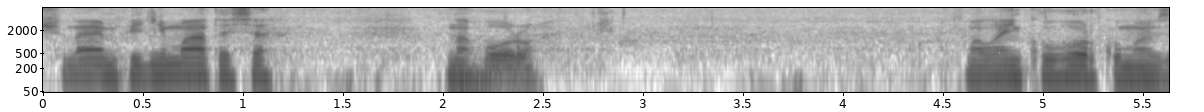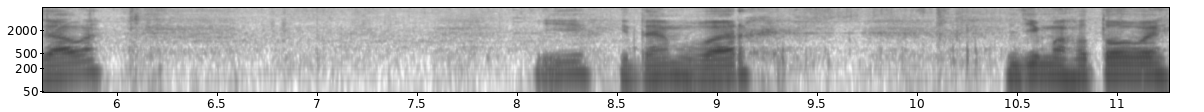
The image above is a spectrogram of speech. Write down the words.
Починаємо підніматися на гору. Маленьку горку ми взяли. І йдемо вверх. Діма готовий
